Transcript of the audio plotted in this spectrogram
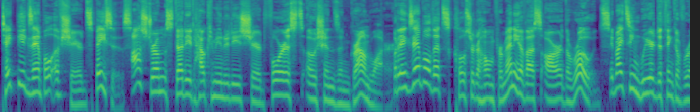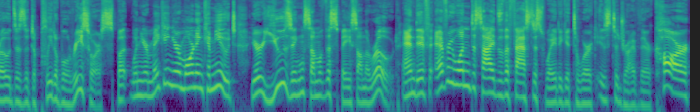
Take the example of shared spaces. Ostrom studied how communities shared forests, oceans, and groundwater. But an example that's closer to home for many of us are the roads. It might seem weird to think of roads as a depletable resource, but when you're making your morning commute, you're using some of the space on the road. And if everyone decides the fastest way to get to work is to drive their car,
